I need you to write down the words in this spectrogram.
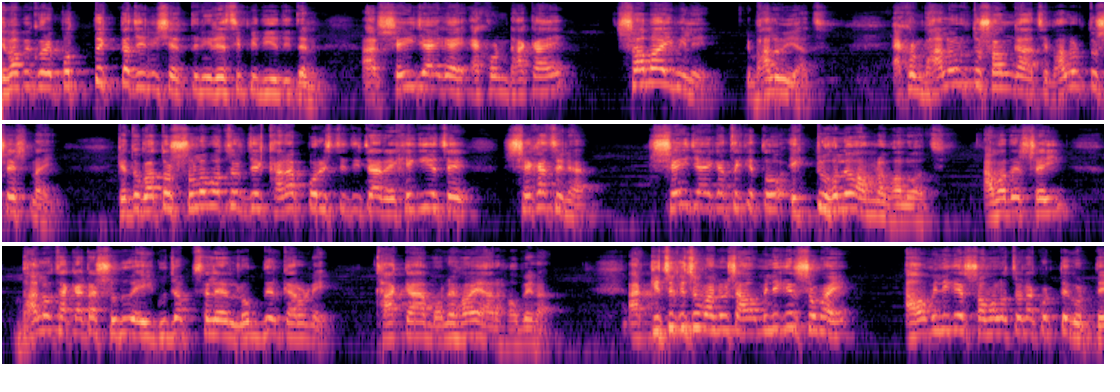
এভাবে করে প্রত্যেকটা জিনিসের তিনি রেসিপি দিয়ে দিতেন। আর সেই জায়গায় এখন ঢাকায় সবাই মিলে ভালোই আছে। এখন ভালোর তো সংজ্ঞা আছে, ভালোর তো শেষ নাই। কিন্তু গত ষোলো বছর যে খারাপ পরিস্থিতিটা রেখে গিয়েছে শেখ হাসিনা, সেই জায়গা থেকে তো একটু হলেও আমরা ভালো আছি। আমাদের সেই ভালো থাকাটা শুধু এই গুজব ছেলের লোকদের কারণে থাকা মনে হয় আর হবে না। আর কিছু কিছু মানুষ আওয়ামী লীগের সময় আওয়ামী লীগের সমালোচনা করতে করতে,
